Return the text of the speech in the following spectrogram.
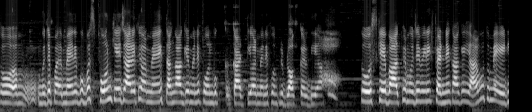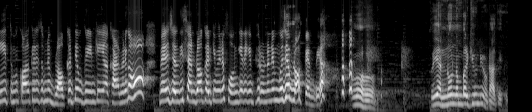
तो मुझे प, मैंने वो बस फ़ोन किए जा रहे थे और मैं तंग आ गया मैंने फ़ोन वो काट दिया और मैंने फ़ोन फिर ब्लॉक कर दिया। तो उसके बाद फिर मुझे मेरी फ्रेंड ने कहा कि यार वो तुम्हें एडी तुम्हें कॉल कर तुमने ब्लॉक कर दिया वो ग्रीन के या अखाड़ा। मैंने कहा हो मैंने जल्दी से अनब्लॉक करके मैंने फ़ोन किया लेकिन फिर उन्होंने मुझे ब्लॉक कर दिया। ओहो। तो ये अननोन नंबर क्यों नहीं उठाती तू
